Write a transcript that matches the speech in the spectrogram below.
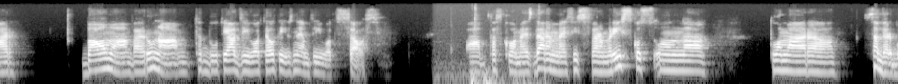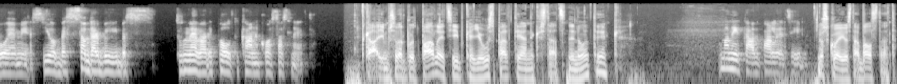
ar baumām vai runām, tad būtu jādzīvo teltī uz neapdzīvotas salas. Uh, tas, ko mēs darām, mēs izsveram riskus un uh, tomēr uh, sadarbojamies, jo bez sadarbības tu nevari politikā neko sasniegt. Kā jums var būt pārliecība, ka jūsu partijā nekas tāds nenotiek? Man ir tāda pārliecība. Uz ko jūs tā balstāt?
